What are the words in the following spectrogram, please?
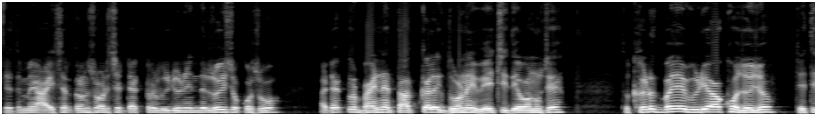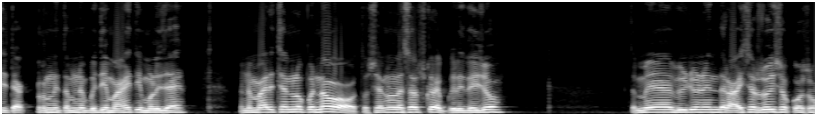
જે તમે આઈસર ત્રણસો અડસઠ ટ્રેક્ટર વિડીયોની અંદર જોઈ શકો છો, આ ટ્રેક્ટર ભાઈને તાત્કાલિક ધોરણે વેચી દેવાનું છે. તો ખેડૂત ભાઈએ વીડિયો આખો જોઈજો જેથી ટ્રેક્ટરની તમને બધી માહિતી મળી જાય. અને મારી ચેનલ ઉપર નવા હો, તો ચેનલને સબસ્ક્રાઈબ કરી દેજો. તમે વિડીયોની અંદર આઈસર જોઈ શકો છો,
